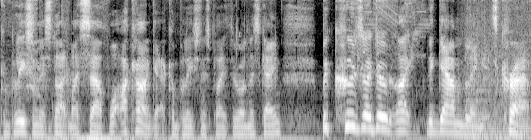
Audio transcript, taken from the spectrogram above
Completionist night myself. Well, I can't get a completionist playthrough on this game because I don't like the gambling. It's crap.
